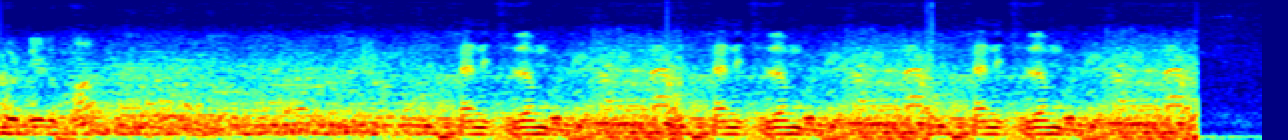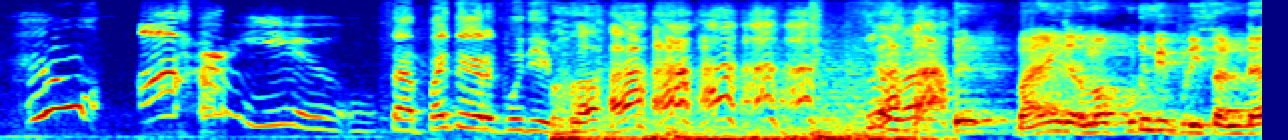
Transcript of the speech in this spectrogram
போட்டியிடுமா? தனிச்சு தான் போட்டியிடும் தனிச்சு தான் போட்டியிடும் தனிச்சு தான் you? பைத்தியக்கார கூதி. பயங்கரமா குடும்பி பிடி சண்டை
